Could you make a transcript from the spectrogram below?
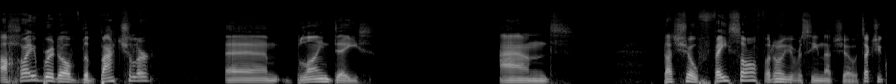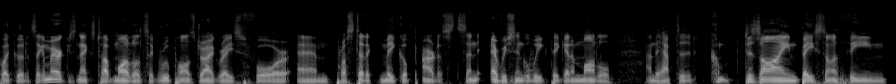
a hybrid of The Bachelor, um, Blind Date, and that show Face Off. I don't know if you've ever seen that show. It's actually quite good. It's like America's Next Top Model. It's like RuPaul's Drag Race for um, prosthetic makeup artists, and every single week they get a model, and they have to com- design based on a theme.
